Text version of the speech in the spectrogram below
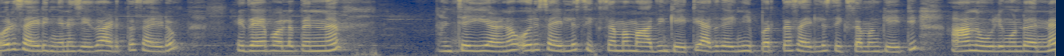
ഒരു സൈഡ് ഇങ്ങനെ ചെയ്തു. അടുത്ത സൈഡും ഇതേപോലെ തന്നെ ചെയ്യുകയാണ് ഒരു സൈഡിൽ സിക്സ് എം എം ആദ്യം കയറ്റി അത് കഴിഞ്ഞ് ഇപ്പുറത്തെ സൈഡിൽ സിക്സ് എം എം കയറ്റി ആ നൂലും കൊണ്ട് തന്നെ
